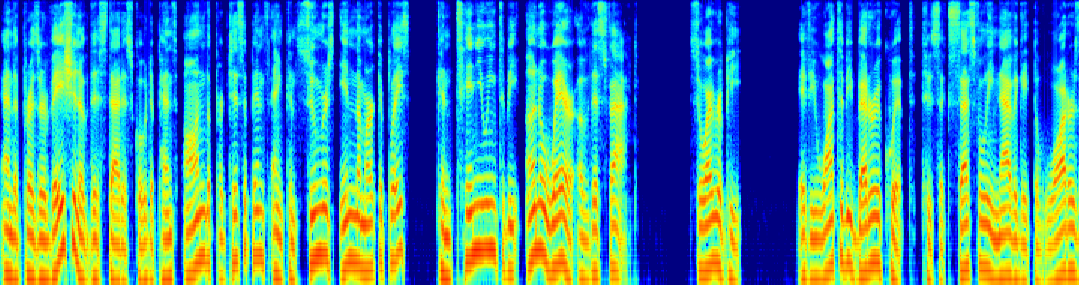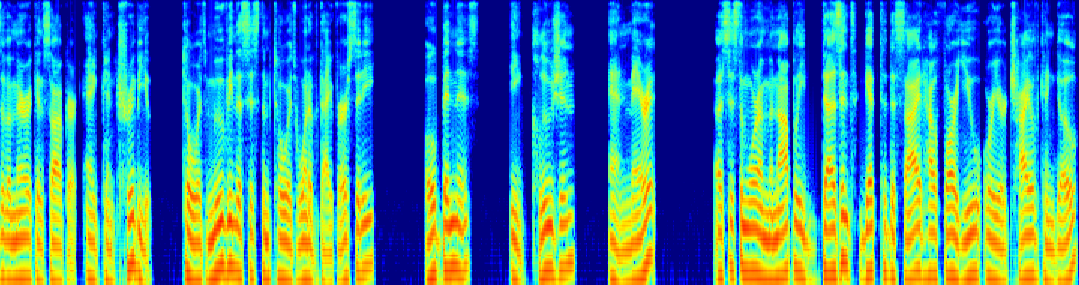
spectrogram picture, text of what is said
And the preservation of this status quo depends on the participants and consumers in the marketplace continuing to be unaware of this fact. So I repeat, if you want to be better equipped to successfully navigate the waters of American soccer and contribute towards moving the system towards one of diversity, openness, inclusion, and merit. A system where a monopoly doesn't get to decide how far you or your child can go.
